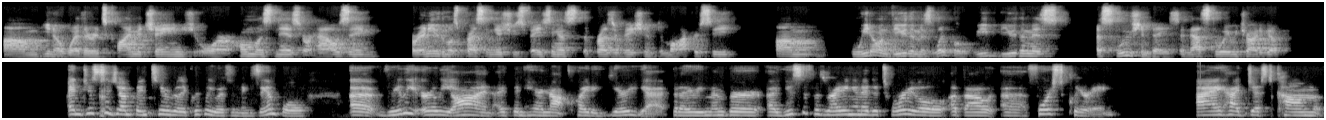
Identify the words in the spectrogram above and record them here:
um, you know, whether it's climate change or homelessness or housing or any of the most pressing issues facing us, the preservation of democracy, um, we don't view them as liberal. We view them as a solution based, and that's the way we try to go. And just to jump into really quickly with an example, uh, really early on, I've been here not quite a year yet, but I remember uh, Yousef was writing an editorial about uh, forest clearing. I had just come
